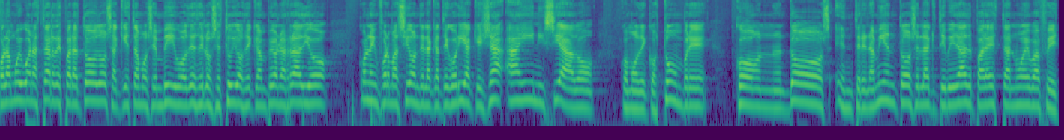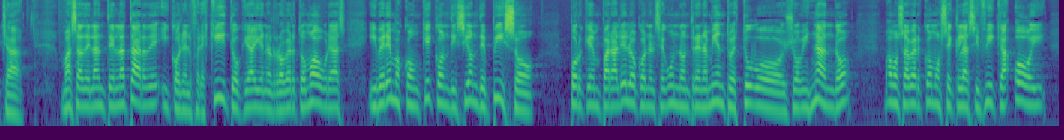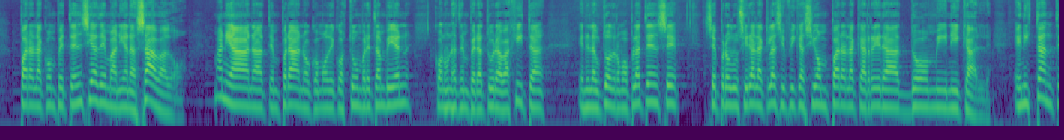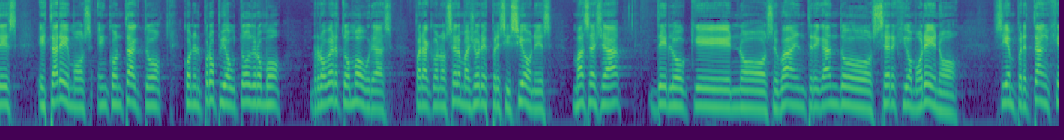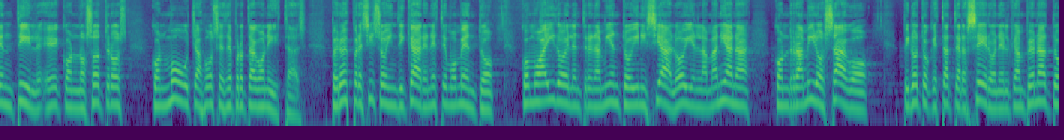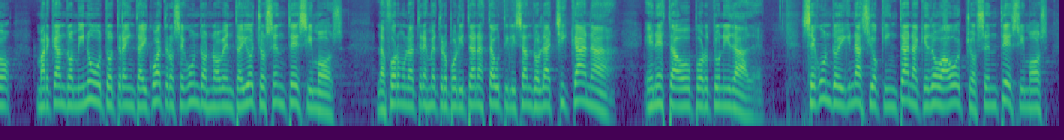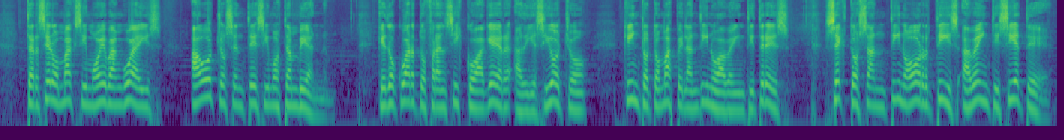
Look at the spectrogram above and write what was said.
Hola, muy buenas tardes para todos. Aquí estamos en vivo desde los estudios de Campeones Radio con la información de la categoría que ya ha iniciado, como de costumbre, con dos entrenamientos la actividad para esta nueva fecha. Más adelante en la tarde y con el fresquito que hay en el Roberto Mouras y veremos con qué condición de piso, porque en paralelo con el segundo entrenamiento estuvo lloviznando. Vamos a ver cómo se clasifica hoy para la competencia de mañana sábado. Mañana, temprano, como de costumbre también, con una temperatura bajita en el Autódromo Platense, se producirá la clasificación para la carrera dominical. En instantes estaremos en contacto con el propio Autódromo Roberto Mouras para conocer mayores precisiones, más allá de lo que nos va entregando Sergio Moreno, siempre tan gentil eh, con nosotros con muchas voces de protagonistas. Pero es preciso indicar en este momento cómo ha ido el entrenamiento inicial hoy en la mañana con Ramiro Sago, piloto que está tercero en el campeonato, marcando minuto 34 segundos 98 centésimos. La Fórmula 3 Metropolitana está utilizando la chicana en esta oportunidad. Segundo, Ignacio Quintana quedó a 8 centésimos. Tercero, Máximo Evan Weiss a 8 centésimos también. Quedó cuarto Francisco Aguer a 18, quinto Tomás Pelandino a 23, sexto Santino Ortiz a 27,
